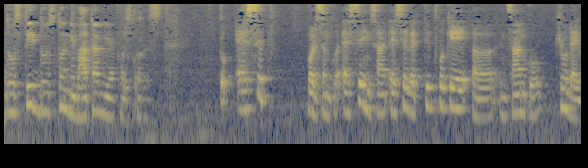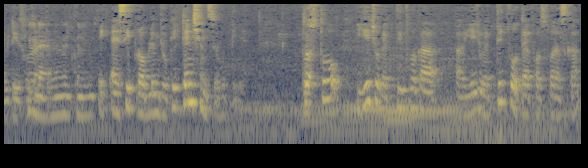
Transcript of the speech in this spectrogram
दोस्ती दोस्तों निभाता भी है फॉस्फोरस तो ऐसे पर्सन को ऐसे इंसान ऐसे व्यक्तित्व के इंसान को क्यों डायबिटीज़ हो जाता है? बिल्कुल। एक ऐसी प्रॉब्लम जो कि टेंशन से होती है। तो- दोस्तों ये जो व्यक्तित्व का ये जो व्यक्तित्व होता है फॉस्फोरस का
